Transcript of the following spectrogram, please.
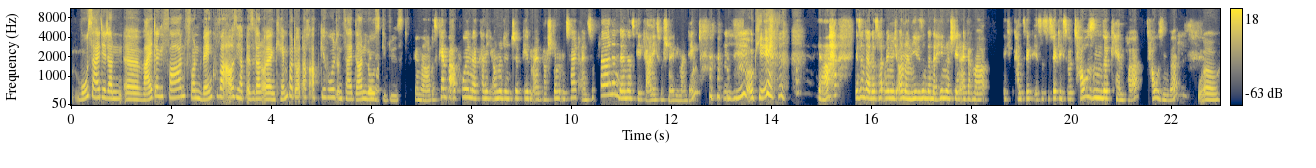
Wo seid ihr dann äh, weitergefahren von Vancouver aus? Ihr habt also dann euren Camper dort auch abgeholt und seid dann genau. losgedüst. Genau, das Camper abholen, da kann ich auch nur den Tipp geben, ein paar Stunden Zeit einzuplanen, denn das geht gar nicht so schnell, wie man denkt. Mhm, okay. Ja, wir sind dann, das hatten wir nämlich auch noch nie, wir sind dann dahin, da stehen einfach mal ich kann es wirklich, es ist wirklich so tausende Camper, tausende. Wow.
